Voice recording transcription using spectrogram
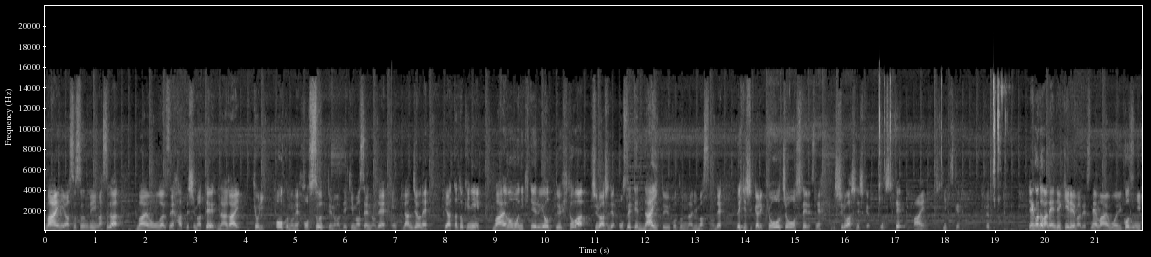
前には進んでいますが前ももがですね張ってしまって長い距離多くのね歩数っていうのができませんのでランジをねやった時に前ももに来ているよっていう人は後ろ足で押せてないということになりますので是非しっかり強調してですね後ろ足でしっかり押して前に引きつける。っていうことがねできればですね前もに来ずに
